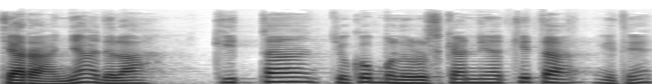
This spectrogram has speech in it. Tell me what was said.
Caranya adalah kita cukup meluruskan niat kita gitu ya.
